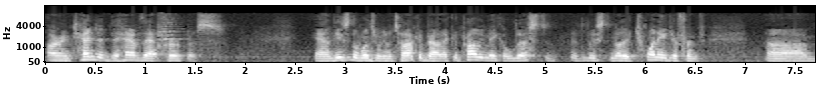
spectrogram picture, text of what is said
are intended to have that purpose. And these are the ones we're going to talk about. I could probably make a list, at least another 20 different um,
